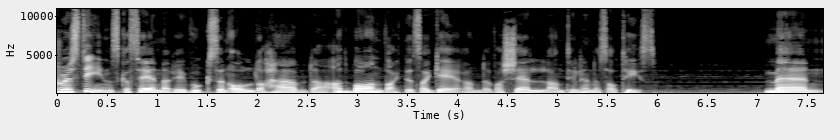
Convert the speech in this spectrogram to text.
Christine ska senare i vuxen ålder hävda att barnvaktens agerande var källan till hennes autism. Men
